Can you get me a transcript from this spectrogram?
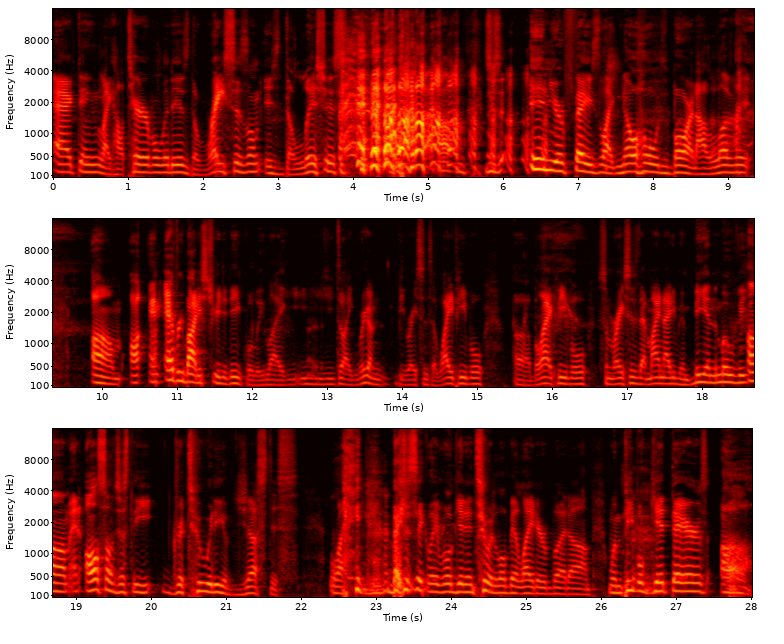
acting, like how terrible it is. The racism is delicious. um, just in your face, like no holds barred. I love it. Um, uh, and everybody's treated equally. Like, you, you- like we're gonna be racist at white people, uh, black people, some races that might not even be in the movie. Um, and also just the gratuity of justice. Like, basically, we'll get into it a little bit later. But um, when people get theirs, oh,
